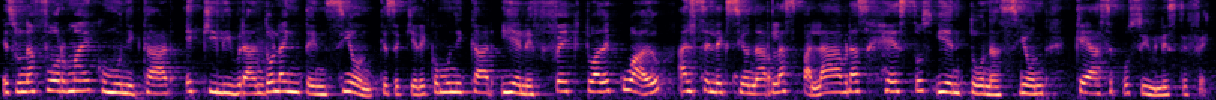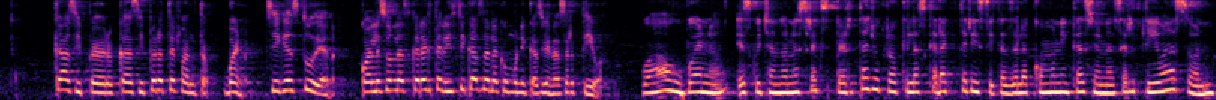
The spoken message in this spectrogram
Es una forma de comunicar equilibrando la intención que se quiere comunicar y el efecto adecuado al seleccionar las palabras, gestos y entonación que hace posible este efecto. Casi, Pedro, casi, pero te faltó. Bueno, sigue estudiando. ¿Cuáles son las características de la comunicación asertiva? Wow, bueno, escuchando a nuestra experta, yo creo que las características de la comunicación asertiva son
